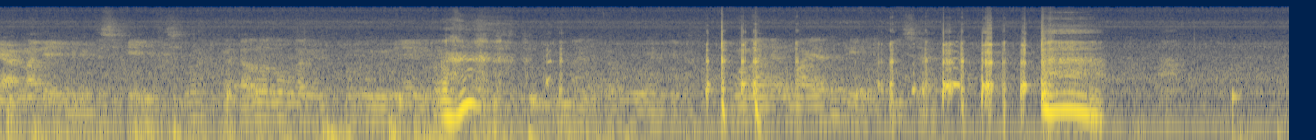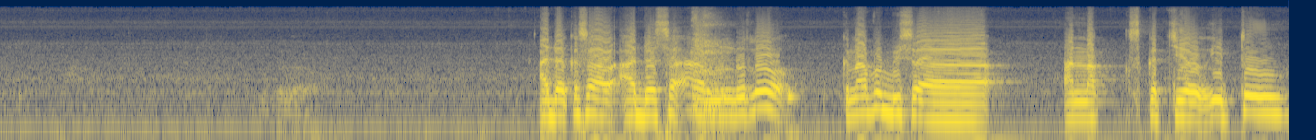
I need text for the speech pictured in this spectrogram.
anak kayak gitu, gitu sih kayak gitu sih. Nggak tahu lah gue bukan pembunuhnya nih. Nanya ke gue gitu mau nanya ke Maya tuh kayak nggak bisa. Gitu loh. Ada kesal ada sa- eh, menurut lo kenapa bisa anak kecil itu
